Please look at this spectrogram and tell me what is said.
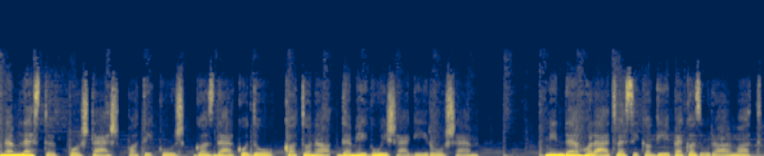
Nem lesz több postás, patikus, gazdálkodó, katona, de még újságíró sem. Mindenhol átveszik a gépek az uralmat.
